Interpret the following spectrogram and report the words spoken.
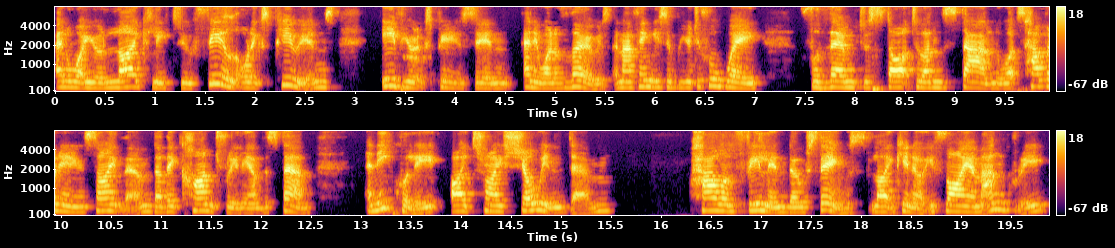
and what you're likely to feel or experience if you're experiencing any one of those. And I think it's a beautiful way for them to start to understand what's happening inside them that they can't really understand. And equally, I try showing them how I'm feeling those things. Like, you know, if I am angry,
